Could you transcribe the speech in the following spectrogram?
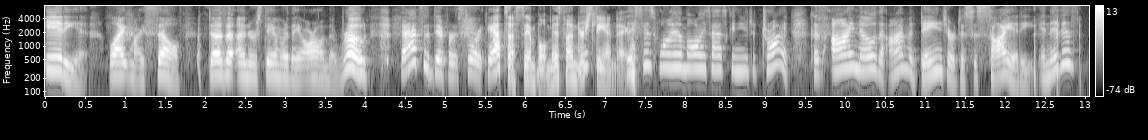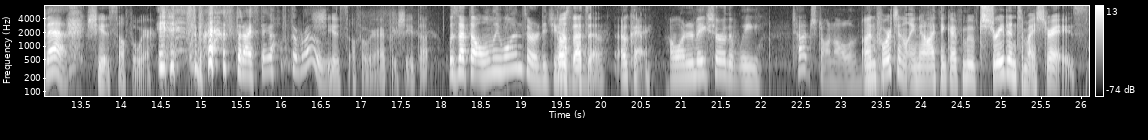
idiot like myself doesn't understand where they are on the road, that's a different story. That's a simple Nikki, misunderstanding. This is why I'm always asking you to drive because I know that I'm a danger to society, and it is best. She is self aware. It is best that I stay off the road. She is self aware. I appreciate that. Was that the only ones, or did you? Those- that's it. Okay, I wanted to make sure that we touched on all of them. Unfortunately, now I think I've moved straight into my strays.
